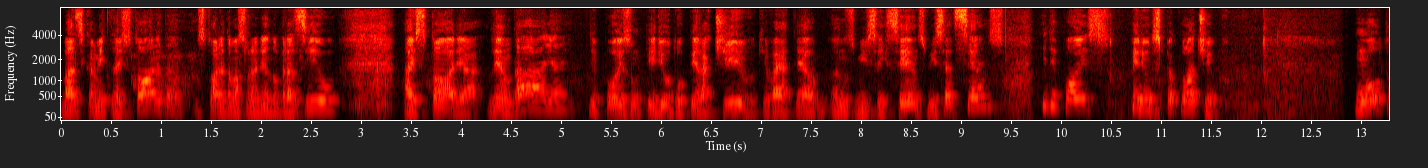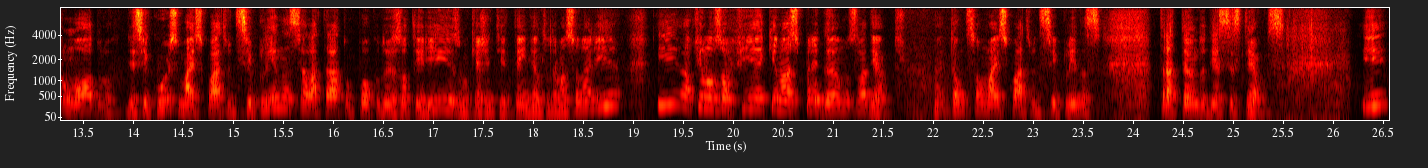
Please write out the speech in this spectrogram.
basicamente da história, da história da maçonaria no Brasil, a história lendária, depois um período operativo que vai até anos 1600, 1700 e depois período especulativo. Um outro módulo desse curso, mais quatro disciplinas, ela trata um pouco do esoterismo que a gente tem dentro da maçonaria e a filosofia que nós pregamos lá dentro. Então, são mais quatro disciplinas tratando desses temas. E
